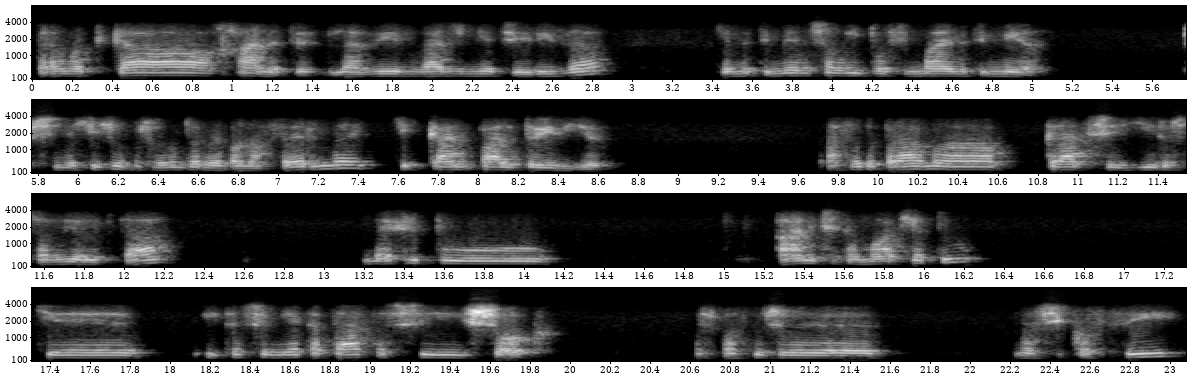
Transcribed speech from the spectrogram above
πραγματικά χάνεται. Δηλαδή βγάζει μια τσιρίδα και με τη μία είναι σαν να λιποθυμάει με τη μία. Συνεχίζουμε προσπαθούμε να τον επαναφέρουμε και κάνει πάλι το ίδιο. Αυτό το πράγμα κράτησε γύρω στα δύο λεπτά μέχρι που άνοιξε τα μάτια του και ήταν σε μια κατάσταση σοκ. Προσπαθούσε να σηκωθεί,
